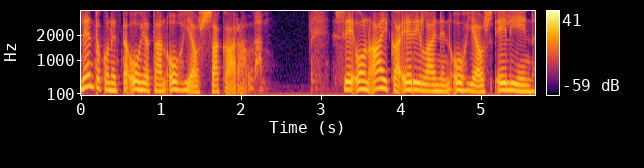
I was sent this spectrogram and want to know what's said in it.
Lentokonetta ohjataan ohjaussakaralla. Se on aika erilainen ohjauselin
